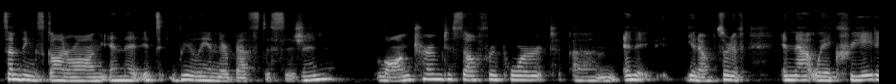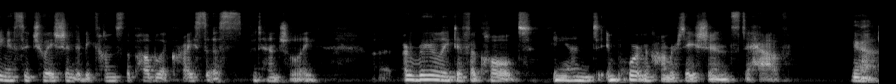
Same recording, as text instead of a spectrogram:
something's gone wrong and that it's really in their best decision long term to self report um, and it you know sort of in that way creating a situation that becomes the public crisis potentially uh, are really difficult and important conversations to have. Yeah.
